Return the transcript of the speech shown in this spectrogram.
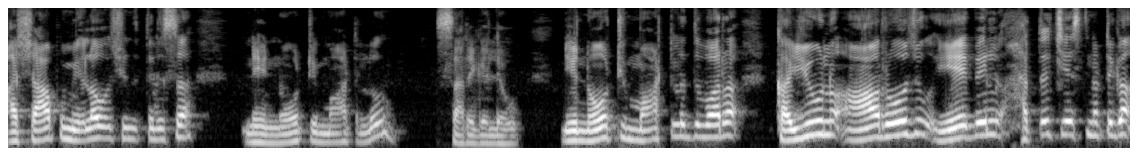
ఆ శాపం ఎలా వచ్చిందో తెలుసా? నీ నోటి మాటలు సరిగా లేవు నీ నోటి మాటల ద్వారా కయ్యూను ఆ రోజు ఏబేలు హత్య చేసినట్టుగా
